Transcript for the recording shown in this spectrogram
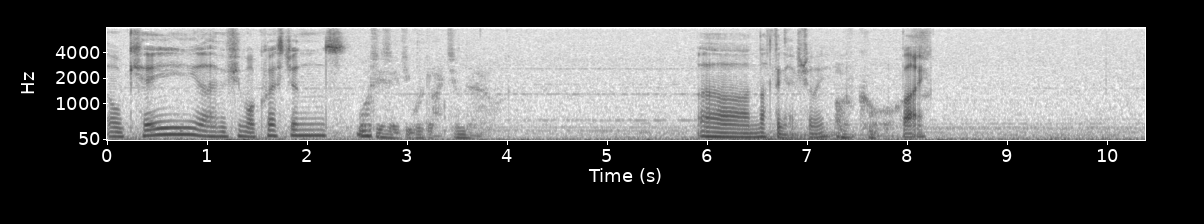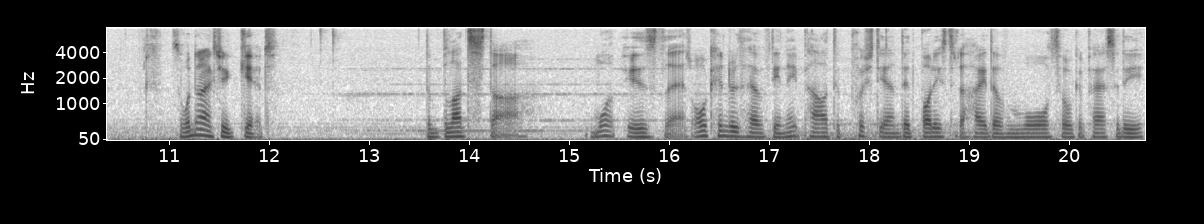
Okay, I have a few more questions. What is it you would like to know? Uh, nothing actually. Of course. Bye. So what did I actually get? The Bloodstar. What is that? All kindreds have the innate power to push their undead bodies to the height of mortal capacity,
